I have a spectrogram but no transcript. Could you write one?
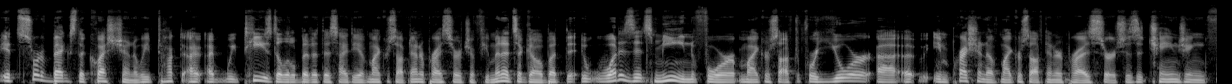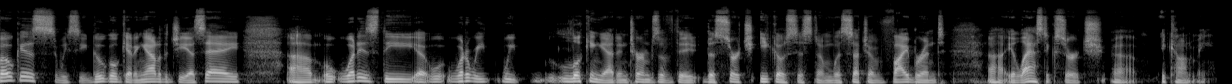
it sort of begs the question. We've talked, I, I, we teased a little bit at this idea of Microsoft Enterprise Search a few minutes ago, but what does it mean for Microsoft, for your uh, impression of Microsoft Enterprise Search? Is it changing focus? We see Google getting out of the GSA. Um, what is the, uh, what are we, we looking at in terms of the, the search ecosystem with such a vibrant uh, Elasticsearch uh, economy?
